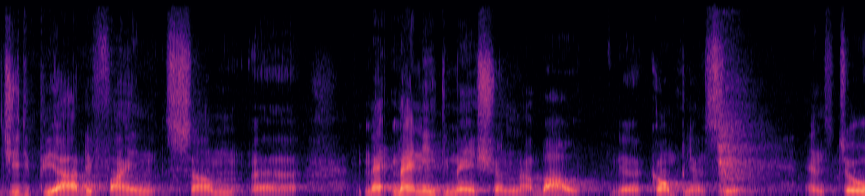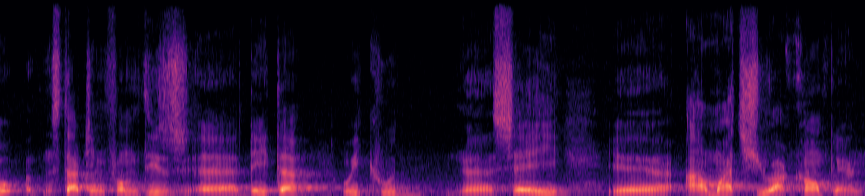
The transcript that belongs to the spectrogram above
GDPR define some uh, ma many dimensions about uh. And so starting from this uh, data, we could uh, say uh, how much you are compliant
